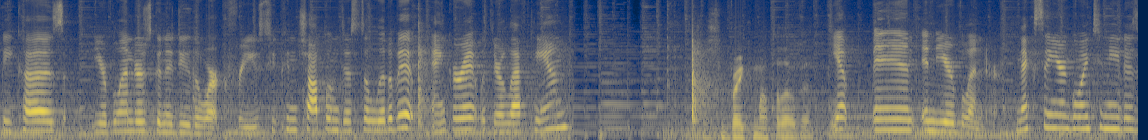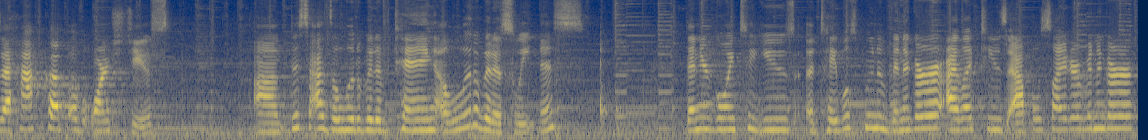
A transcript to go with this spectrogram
because your blender's gonna do the work for you. So you can chop them just a little bit, anchor it with your left hand. Just to break them up a little bit. Yep, and into your blender. Next thing you're going to need is a half cup of orange juice. Uh, this adds a little bit of tang, a little bit of sweetness. Then you're going to use a tablespoon of vinegar. I like to use apple cider vinegar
